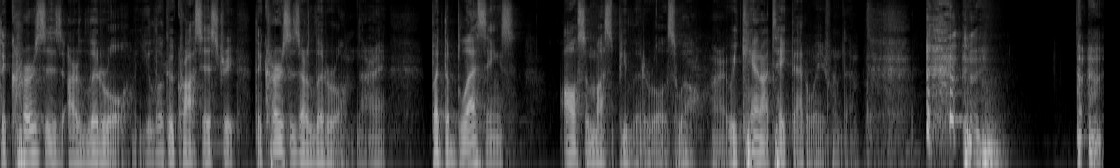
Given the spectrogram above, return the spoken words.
The curses are literal. You look across history, the curses are literal, all right? But the blessings also must be literal as well, all right? We cannot take that away from them.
